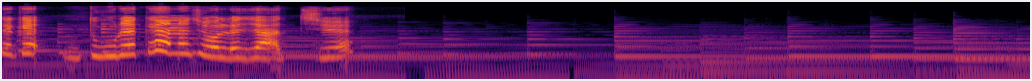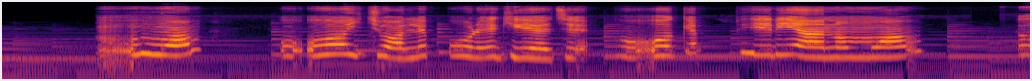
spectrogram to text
থেকে দূরে কেন চলে যাচ্ছে? ওই জলে পড়ে গিয়েছে। ওকে ফিরিয়ে আনো, মম। ও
